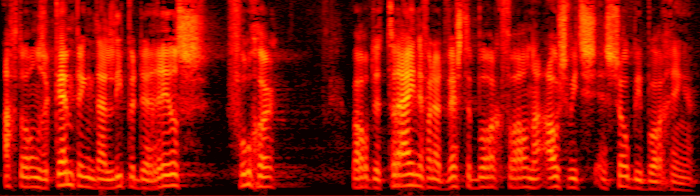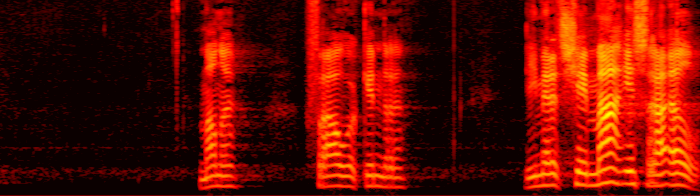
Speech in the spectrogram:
Achter onze camping, daar liepen de rails vroeger, waarop de treinen vanuit Westerbork vooral naar Auschwitz en Sobibor gingen. Mannen, vrouwen, kinderen, die met het Shema Israël,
